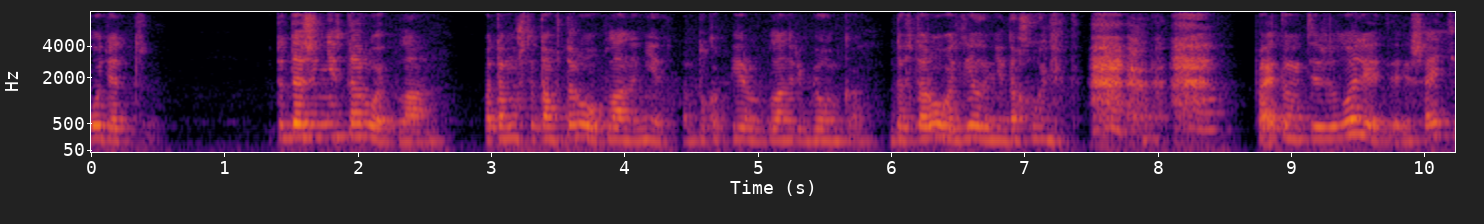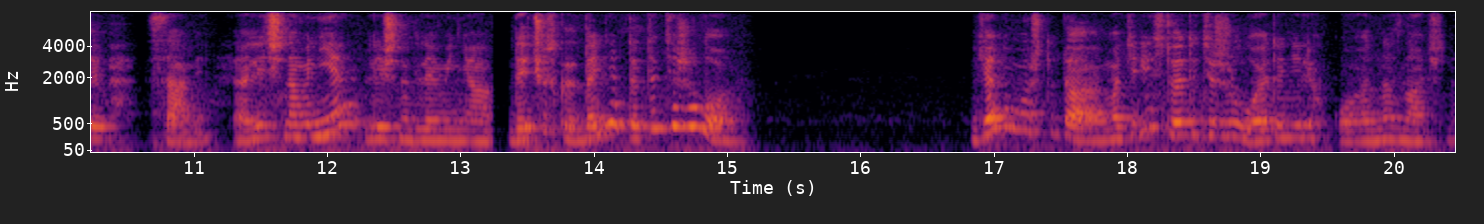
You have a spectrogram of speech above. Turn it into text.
уходят... Это даже не второй план, потому что там второго плана нет, там только первый план ребенка. До второго дела не доходит. Поэтому тяжело ли это, решайте сами. Лично мне, лично для меня, да и сказать, да нет, это тяжело. Я думаю, что да, материнство это тяжело, это нелегко, однозначно.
